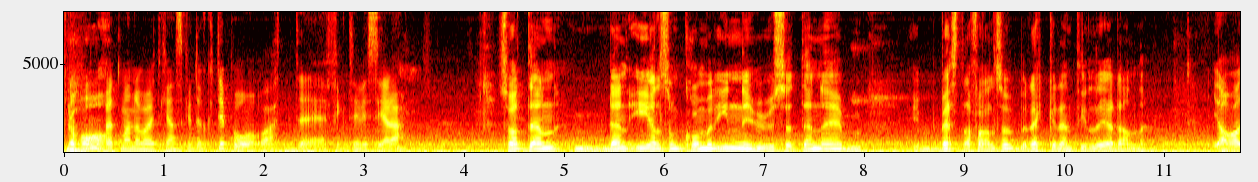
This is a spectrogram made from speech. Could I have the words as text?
För Jaha. att man har varit ganska duktig på att eh, effektivisera. Så att den, den el som kommer in i huset den är i bästa fall så räcker den till redan. Ja,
